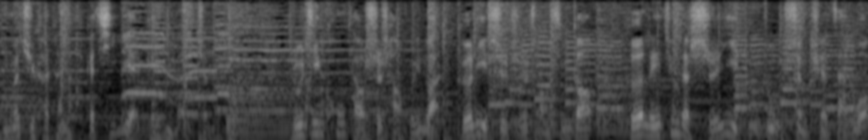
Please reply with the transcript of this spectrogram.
你们去看看哪个企业给你们这么多？如今空调市场回暖，格力市值创新高，和雷军的十亿赌注胜券在握，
